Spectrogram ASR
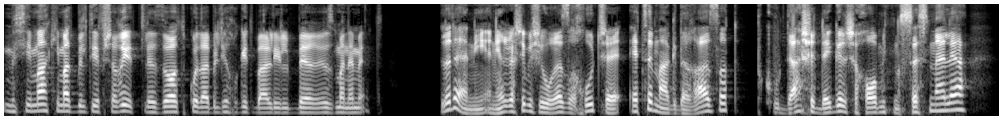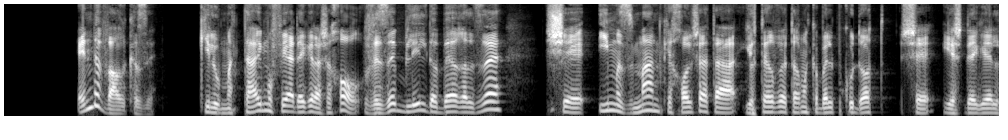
משימה כמעט בלתי אפשרית לזהות פקודה בלתי חוקית בעליל בזמן אמת. לא יודע, אני, אני הרגשתי בשיעורי אזרחות שעצם ההגדרה הזאת, פקודה שדגל שחור מתנוסס מעליה, אין דבר כזה. כאילו, מתי מופיע הדגל השחור? וזה בלי לדבר על זה שעם הזמן, ככל שאתה יותר ויותר מקבל פקודות שיש דגל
